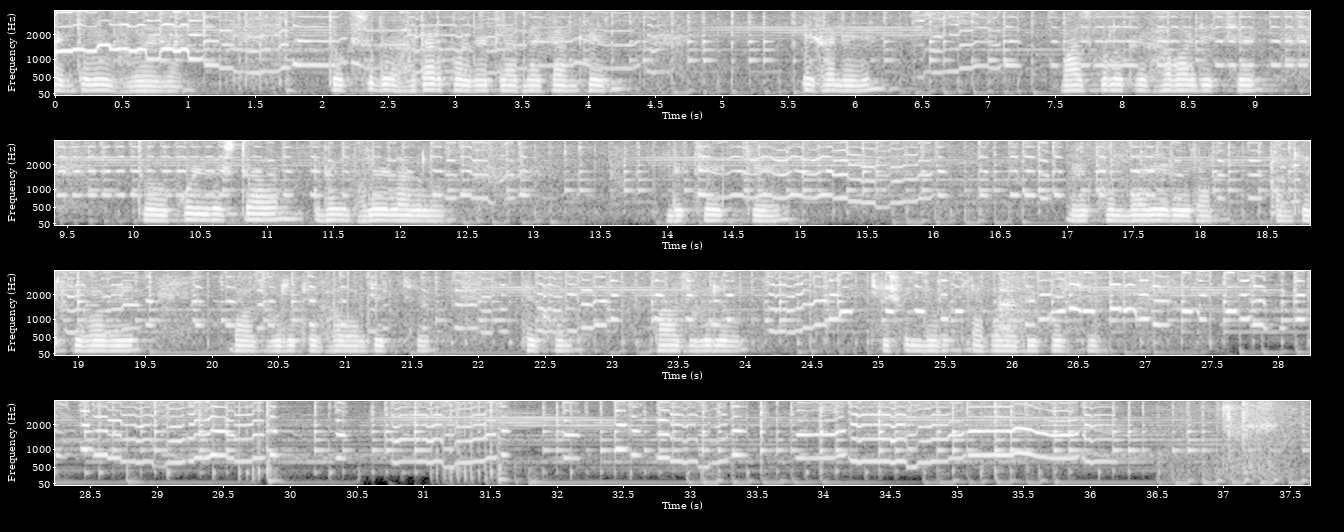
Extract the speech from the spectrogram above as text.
একদমই ভরে যায়। তো দূর হাঁটার পর দেখলাম এক আঙ্কেল এখানে মাছগুলোকে খাবার দিচ্ছে। তো পরিবেশটা অনেক ভালোই লাগল। দেখতে দেখতে অনেকক্ষণ দাঁড়িয়ে রইলাম আঙ্কেল কীভাবে মাছগুলোকে খাবার দিচ্ছে? দেখুন মাছগুলো কি সুন্দর লাফালাফি করছে।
